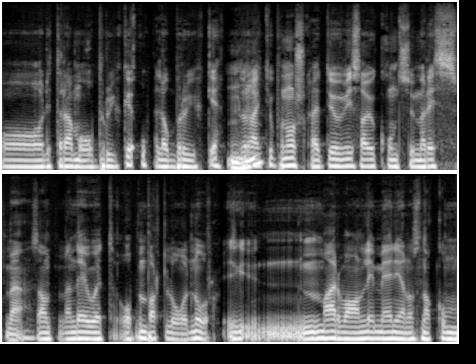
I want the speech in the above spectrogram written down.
Og dette der med å bruke opp, eller å bruke. Mhm. Det heter jo på norsk, heter jo, vi sa jo konsumerisme, sant? men det er jo et åpenbart lånord. Mer vanlig i mediene å snakke om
